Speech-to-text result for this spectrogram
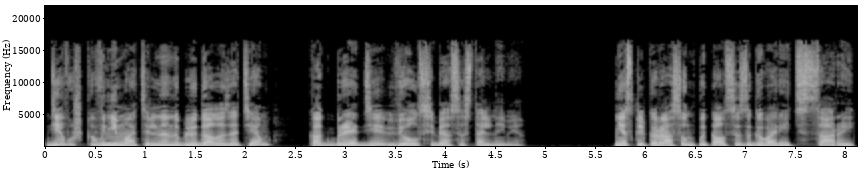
Девушка внимательно наблюдала за тем, как Брэдди вел себя с остальными. Несколько раз он пытался заговорить с Сарой,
